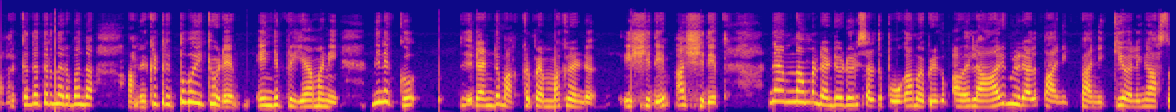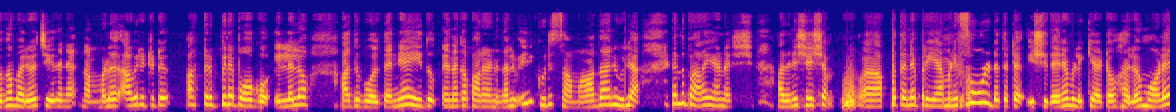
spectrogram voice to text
അവർക്ക് എന്താ എത്ര നിർബന്ധം? അവർക്ക് ട്രിപ്പ് പോയിക്കൂടെ? എന്റെ പ്രിയാമണി നിനക്ക് രണ്ട് മക്കൾ പെമ്മക്കളുണ്ട് ഇഷിതയും അഷിതയും നമ്മൾ രണ്ടുപേരും ഒരു സ്ഥലത്ത് പോകാൻ പോയപ്പോഴേക്കും അവരിൽ ആരെങ്കിലും ഒരാൾ പനി പനിക്കുകയോ അല്ലെങ്കിൽ അസുഖം വരുമോ ചെയ്തന്നെ നമ്മൾ അവരിട്ടിട്ട് ആ ട്രിപ്പിനെ പോകോ ഇല്ലല്ലോ. അതുപോലെ തന്നെയാ ഇതും എന്നൊക്കെ പറയണം എന്നാലും എനിക്കൊരു സമാധാനമില്ല എന്ന് പറയാണ്. അതിനുശേഷം അപ്പൊ തന്നെ പ്രിയാമണി ഫോൺ എടുത്തിട്ട് ഇഷിതേനെ വിളിക്കാട്ടോ ഹലോ മോളെ.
